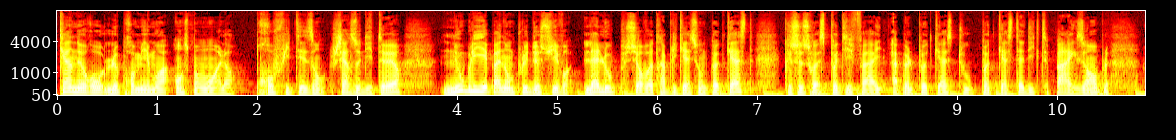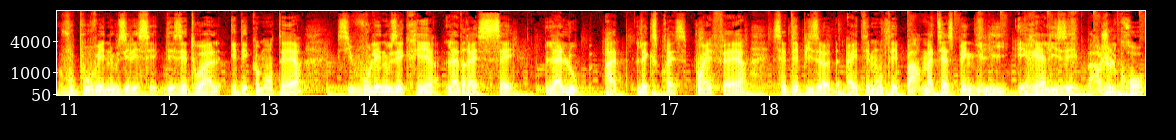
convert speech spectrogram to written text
qu'un euro le premier mois en ce moment, alors profitez-en, chers auditeurs. N'oubliez pas non plus de suivre La Loupe sur votre application de podcast, que ce soit Spotify, Apple Podcast ou Podcast Addict par exemple. Vous pouvez nous y laisser des étoiles et des commentaires. Si vous voulez nous écrire, l'adresse c'est loupe at l'express.fr. Cet épisode a été monté par Mathias Pengili et réalisé par Jules Cro.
